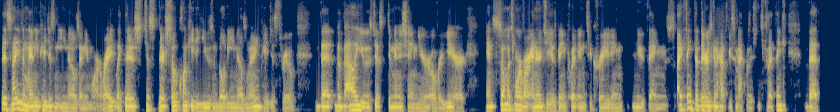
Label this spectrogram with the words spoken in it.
but it's not even landing pages and emails anymore, right? Like there's just they're so clunky to use and build emails and landing pages through that the value is just diminishing year over year. And so much more of our energy is being put into creating new things. I think that there is going to have to be some acquisitions because I think that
